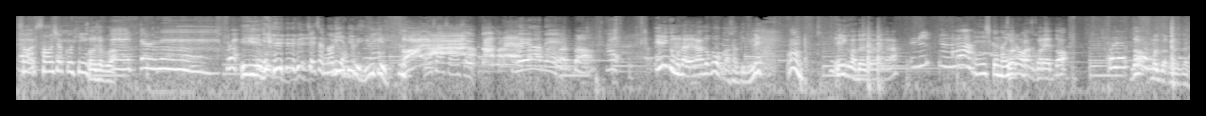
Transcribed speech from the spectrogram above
そう装飾品。装飾は。えーっとねこれ。いいです。ちゃちゃ海苔やな。言うてる言うてるそうやそうそう。ーいったそれこれはねはい。エリ君もなら選んどこうか先にね。うん。エリ君はどれどれかなこリスえにしくんのれ色まずこれとこれ。ともう一個これどっち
